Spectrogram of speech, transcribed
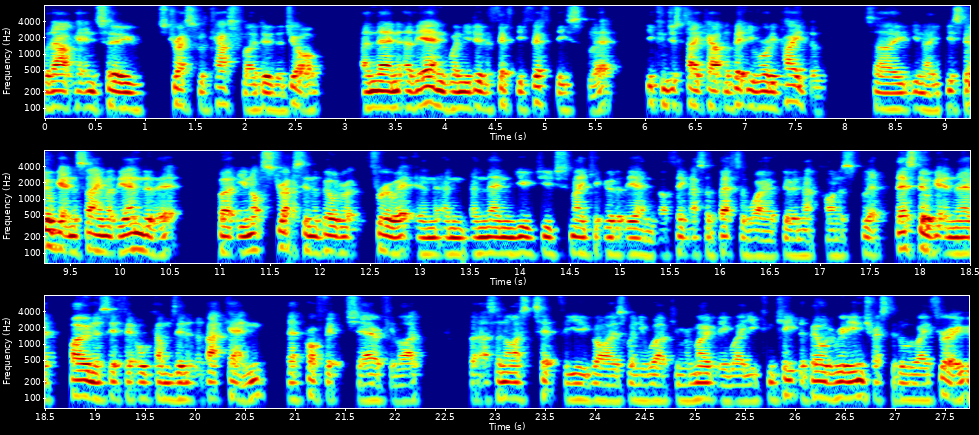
without getting too stressed with cash flow, do the job. And then at the end, when you do the 50 50 split, you can just take out the bit you've already paid them. So, you know, you're still getting the same at the end of it, but you're not stressing the builder through it and and and then you you just make it good at the end. I think that's a better way of doing that kind of split. They're still getting their bonus if it all comes in at the back end their profit share if you like but that's a nice tip for you guys when you're working remotely where you can keep the builder really interested all the way through.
